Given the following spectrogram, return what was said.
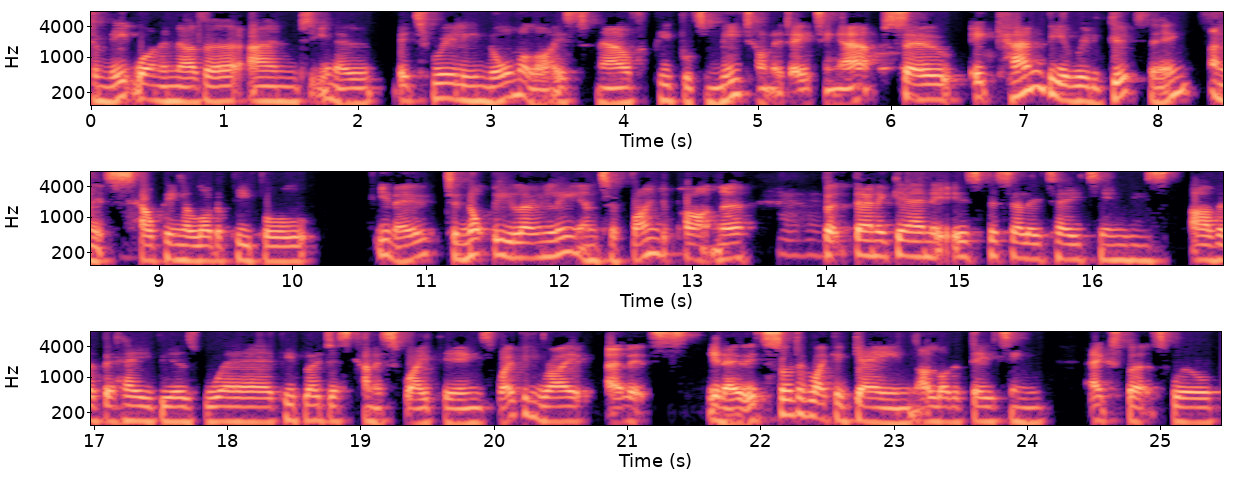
to meet one another and you know it's really normalized now for people to meet on a dating app so it can be a really good thing and it's helping a lot of people you know to not be lonely and to find a partner Mm-hmm. But then again, it is facilitating these other behaviors where people are just kind of swiping, swiping right. And it's, you know, it's sort of like a game. A lot of dating experts will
